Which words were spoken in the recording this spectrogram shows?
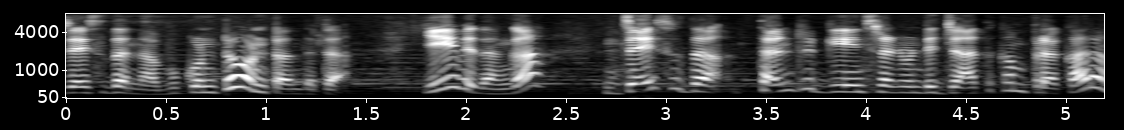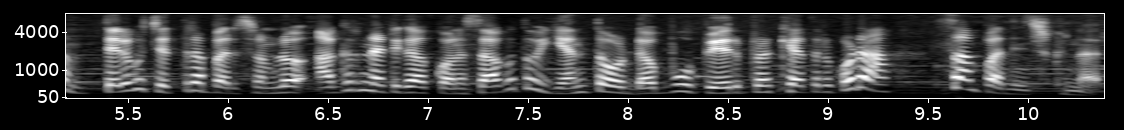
జయసుధ నవ్వుకుంటూ ఉంటుందట. ఈ విధంగా జయసుధ తండ్రి గీయించినటువంటి జాతకం ప్రకారం తెలుగు చిత్ర పరిశ్రమలో అగ్రనటిగా కొనసాగుతూ ఎంతో డబ్బు పేరు ప్రఖ్యాతలు కూడా సంపాదించుకున్నారు.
